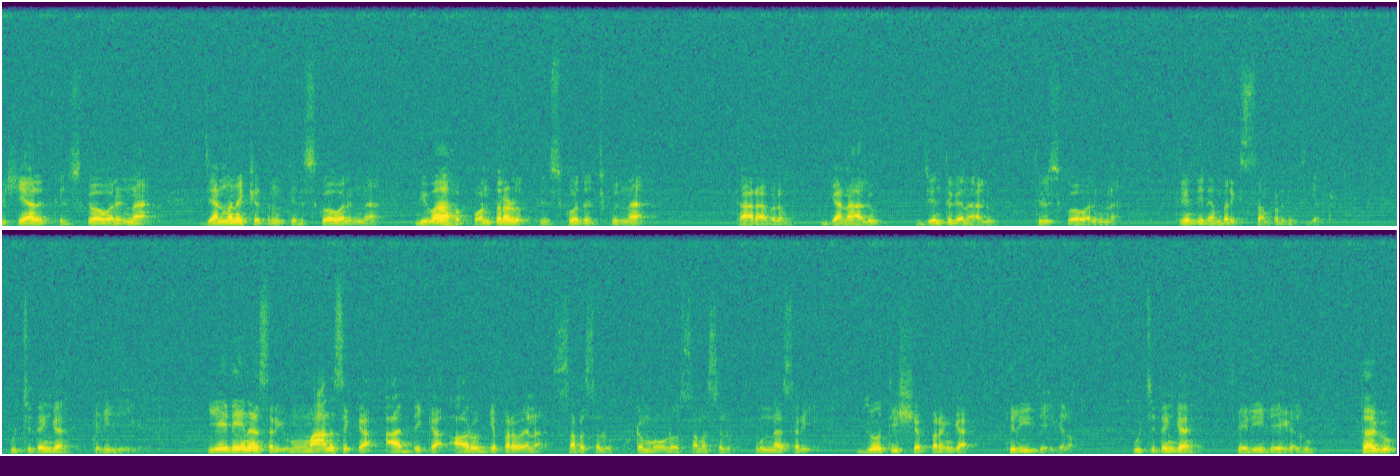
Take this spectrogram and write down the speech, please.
విషయాలు తెలుసుకోవాలన్నా జన్మ నక్షత్రం తెలుసుకోవాలన్నా వివాహ పొంతనలు తెలుసుకోదలుచుకున్న తారాబలం గణాలు జంతుగణాలు తెలుసుకోవాలన్న క్రింది నెంబర్కి సంప్రదించగలరు. ఉచితంగా తెలియజేయగలరు. ఏదైనా సరే మానసిక ఆర్థిక ఆరోగ్యపరమైన సమస్యలు కుటుంబంలో సమస్యలు ఉన్నా సరే జ్యోతిష్యపరంగా తెలియజేయగలం. ఉచితంగా తెలియజేయగలం. తగు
